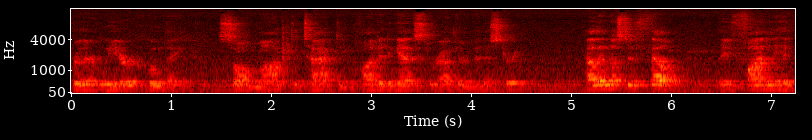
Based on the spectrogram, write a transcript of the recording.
for their leader, whom they saw mocked, attacked, and plotted against throughout their ministry. How they must have felt they finally had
